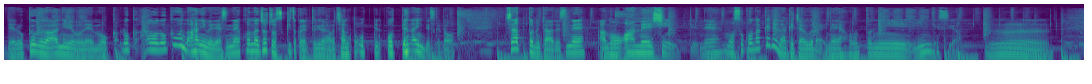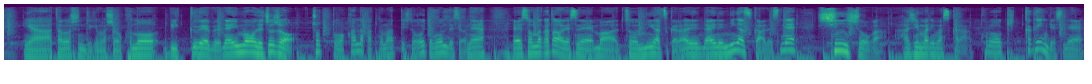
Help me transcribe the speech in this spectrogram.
で、6部のアニメもね、もう、6, あの6部のアニメですね、こんなちょっと好きとか言っときながらちゃんと追って追ってないんですけど、ちらっと見たらですね、あの、あ、名シーンっていうね、もうそこだけで泣けちゃうぐらいね、本当にいいんですよ。うん。いやー、楽しんでいきましょう。このビッグウェーブね、今までジョジョ、ちょっと分かんなかったなって人多いと思うんですよね。えー、そんな方はですね、まあ、その2月から来年2月からですね、新章が始まりますから、これをきっかけにですね、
